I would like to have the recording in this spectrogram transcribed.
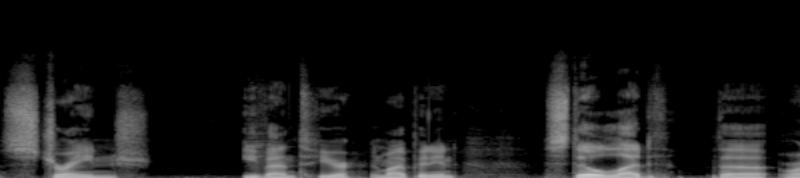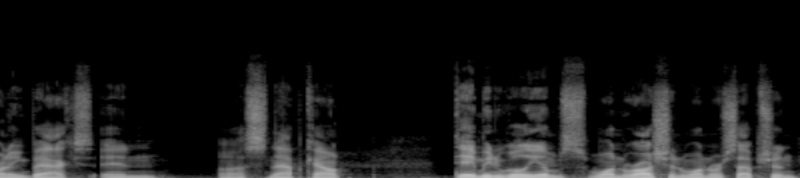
strange event here, in my opinion. Still led the running backs in uh, snap count. Damien Williams, one rush and one reception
